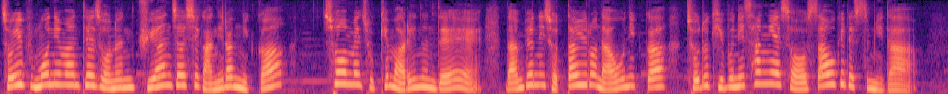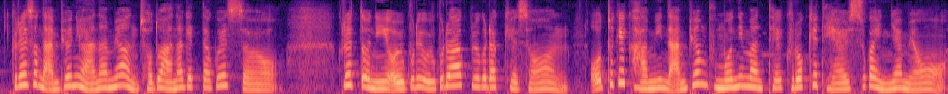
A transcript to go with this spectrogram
저희 부모님한테 저는 귀한 자식 아니랍니까? 처음엔 좋게 말했는데 남편이 저 따위로 나오니까 저도 기분이 상해서 싸우게 됐습니다. 그래서 남편이 안 하면 저도 안 하겠다고 했어요. 그랬더니 얼굴이 울그락불그락해선 어떻게 감히 남편 부모님한테 그렇게 대할 수가 있냐며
